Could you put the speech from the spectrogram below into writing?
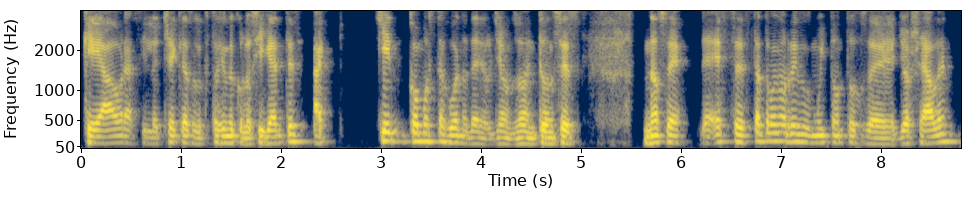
que ahora si lo checas lo que está haciendo con los gigantes, ¿a quién, ¿cómo está jugando Daniel Jones, no? Entonces, no sé, se está tomando riesgos muy tontos de Josh Allen,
